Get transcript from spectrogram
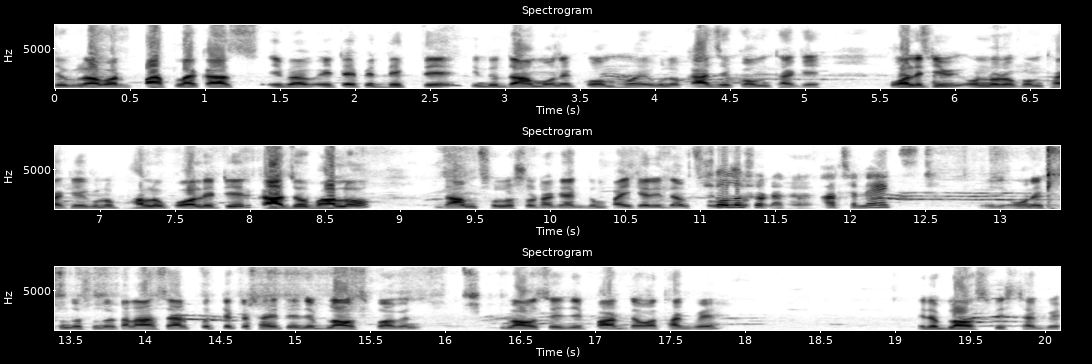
যেগুলো আবার পাতলা কাজ এভাবে এই টাইপের দেখতে কিন্তু দাম অনেক কম হয় এগুলো কাজে কম থাকে। কোয়ালিটি আচ্ছা। অন্যরকম থাকে এগুলো ভালো কোয়ালিটির কাজও ভালো দাম ষোলোশো টাকা একদম পাইকারি দাম ষোলোশো টাকা হ্যাঁ। আচ্ছা নেক্সট এই যে অনেক সুন্দর সুন্দর কালার আছে আর প্রত্যেকটা শাড়িতে যে ব্লাউজ পাবেন। ব্লাউজে যে পার্ট দেওয়া থাকবে এটা ব্লাউজ পিস থাকবে।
